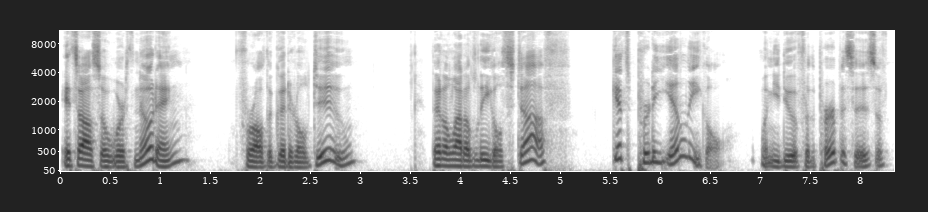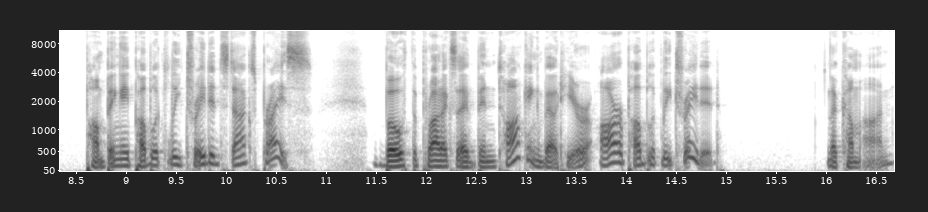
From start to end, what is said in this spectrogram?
It's also worth noting, for all the good it'll do, that a lot of legal stuff gets pretty illegal when you do it for the purposes of pumping a publicly traded stock's price. Both the products I've been talking about here are publicly traded. Now, come on.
